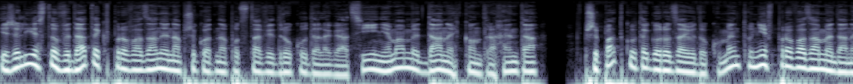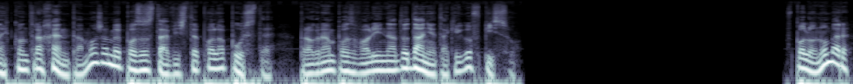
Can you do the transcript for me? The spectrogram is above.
Jeżeli jest to wydatek wprowadzany np. na podstawie druku delegacji i nie mamy danych kontrahenta, w przypadku tego rodzaju dokumentu nie wprowadzamy danych kontrahenta, możemy pozostawić te pola puste. Program pozwoli na dodanie takiego wpisu. W polu numer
